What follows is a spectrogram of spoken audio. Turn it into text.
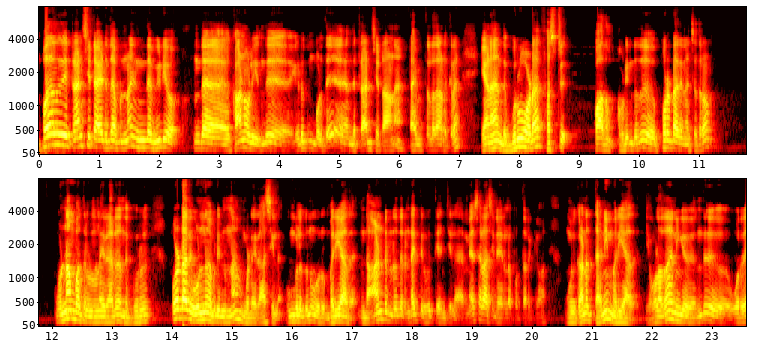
முப்பதாம் தேதி டிரான்சிட் ஆகிடுது அப்படின்னா இந்த வீடியோ இந்த காணொளி வந்து எடுக்கும் பொழுது அந்த டிரான்சிட் ஆன டைமத்தில் தான் எடுக்கிறேன். ஏன்னா இந்த குருவோட ஃபஸ்ட்டு பாதம் அப்படின்றது புரட்டாதி நட்சத்திரம் ஒன்றாம் பாதத்தில் நுழைகிறாரு அந்த குரு. புரட்டாதி ஒன்று அப்படின்னா உங்களுடைய ராசியில். உங்களுக்குன்னு ஒரு மரியாதை. இந்த ஆண்டுன்றது ரெண்டாயிரத்தி இருபத்தி அஞ்சில் மேசராசி நேரில் பொறுத்த வரைக்கும் உங்களுக்கான தனி மரியாதை. எவ்வளோ தான் நீங்கள் வந்து ஒரு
